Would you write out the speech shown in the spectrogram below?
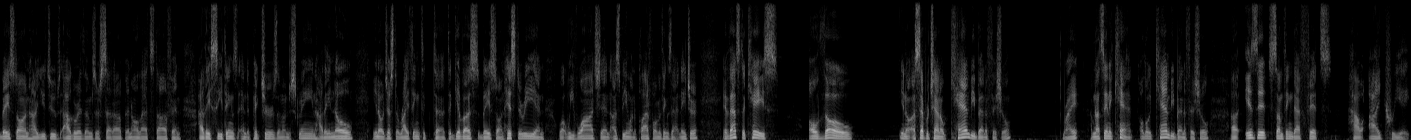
Based on how YouTube's algorithms are set up and all that stuff, and how they see things in the pictures and on the screen, how they know, you know, just the right thing to, to, to give us based on history and what we've watched and us being on the platform and things of that nature. If that's the case, although, you know, a separate channel can be beneficial, right? I'm not saying it can't, although it can be beneficial. Uh, is it something that fits how I create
